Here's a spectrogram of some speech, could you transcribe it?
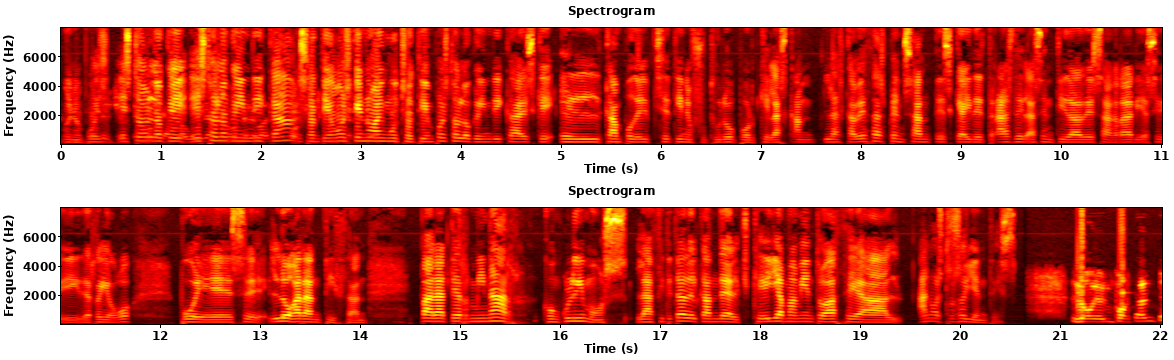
Bueno, pues esto lo que esto lo que indica, Santiago, es que no hay mucho tiempo. Esto lo que indica es que el campo del Che tiene futuro porque las, las cabezas pensantes que hay detrás de las entidades agrarias y de riego, pues eh, lo garantizan. Para terminar, concluimos la Fireta del Candelch. ¿Qué llamamiento hace a, a nuestros oyentes? Lo importante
